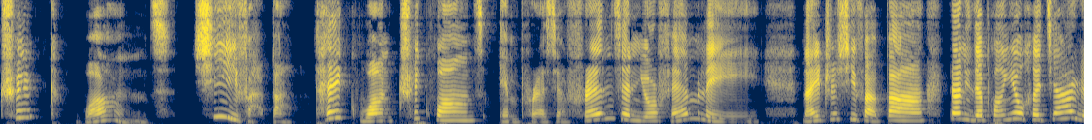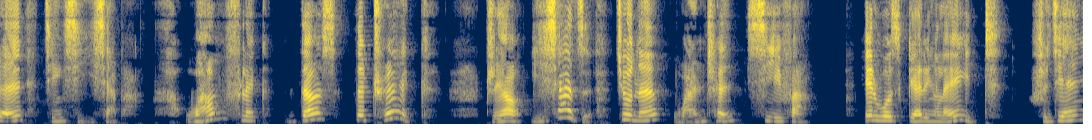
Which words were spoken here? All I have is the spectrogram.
“Trick Wands” 戏法棒。Take one trick wand, impress your friends and your family. 拿一支戏法棒，让你的朋友和家人惊喜一下吧。One flick does the trick. 只要一下子就能完成戏法。It was getting late. 时间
